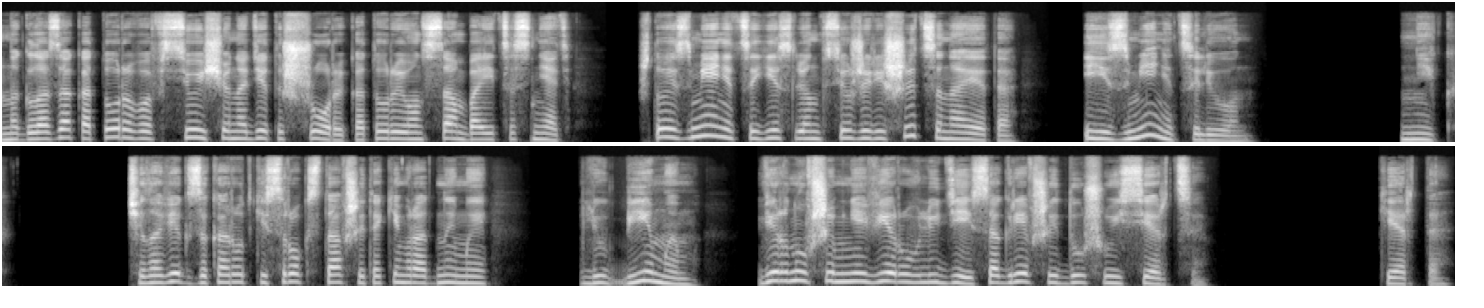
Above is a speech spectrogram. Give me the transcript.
на глаза которого все еще надеты шоры, которые он сам боится снять. Что изменится, если он все же решится на это? И изменится ли он? Ник. Человек за короткий срок, ставший таким родным и любимым, вернувший мне веру в людей, согревший душу и сердце. Керта.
